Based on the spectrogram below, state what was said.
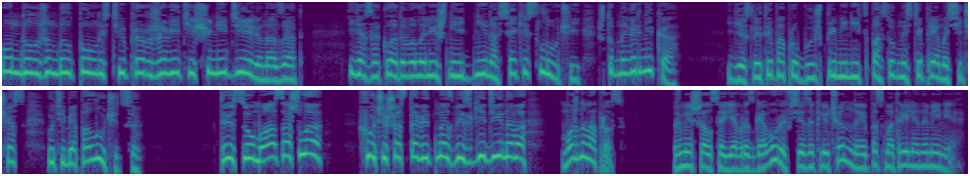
Он должен был полностью проржаветь еще неделю назад. Я закладывала лишние дни на всякий случай, чтобы наверняка. Если ты попробуешь применить способности прямо сейчас, у тебя получится. «Ты с ума сошла? Хочешь оставить нас без единого...» «Можно вопрос?» Вмешался я в разговор, и все заключенные посмотрели на меня.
